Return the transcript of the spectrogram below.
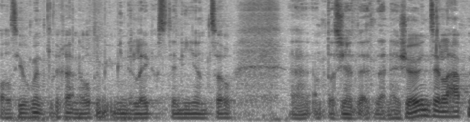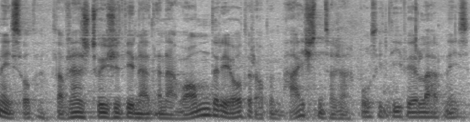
als Jugendlicher, oder? Mit meiner Legasthenie und so. Äh, und das ist ein, ein schönes Erlebnis, oder? Selbst zwischen dir dann auch andere, oder? Aber meistens hast du eigentlich positive Erlebnisse.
